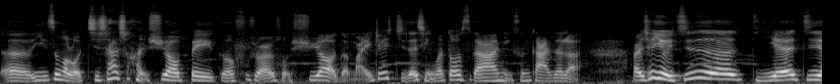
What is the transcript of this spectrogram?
呃，伊真个老，其实他是很需要被搿傅首尔所需要的嘛。伊就其实寻勿到自家人生价值了，而且尤其是第一季、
